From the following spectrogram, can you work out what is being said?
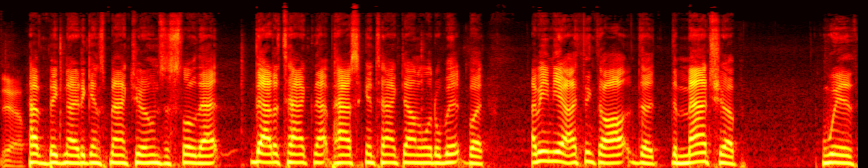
Yeah. have a big night against Mac Jones to slow that that attack, that passing attack down a little bit. But I mean, yeah, I think the the the matchup with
